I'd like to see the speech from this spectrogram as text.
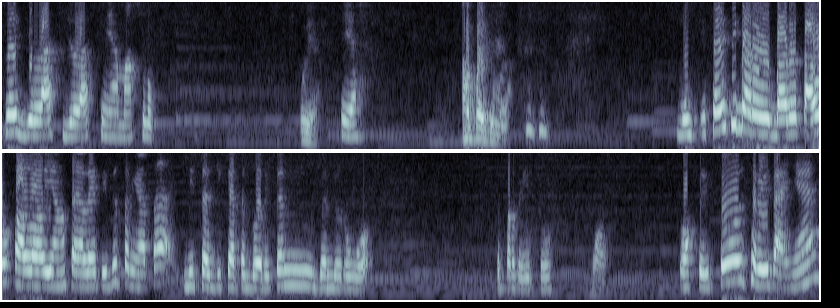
sejelas-jelasnya makhluk. Oh ya. Iya. Apa itu Mbak? mungkin saya sih baru baru tahu kalau yang saya lihat itu ternyata bisa dikategorikan genderuwo seperti itu Wow. waktu itu ceritanya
